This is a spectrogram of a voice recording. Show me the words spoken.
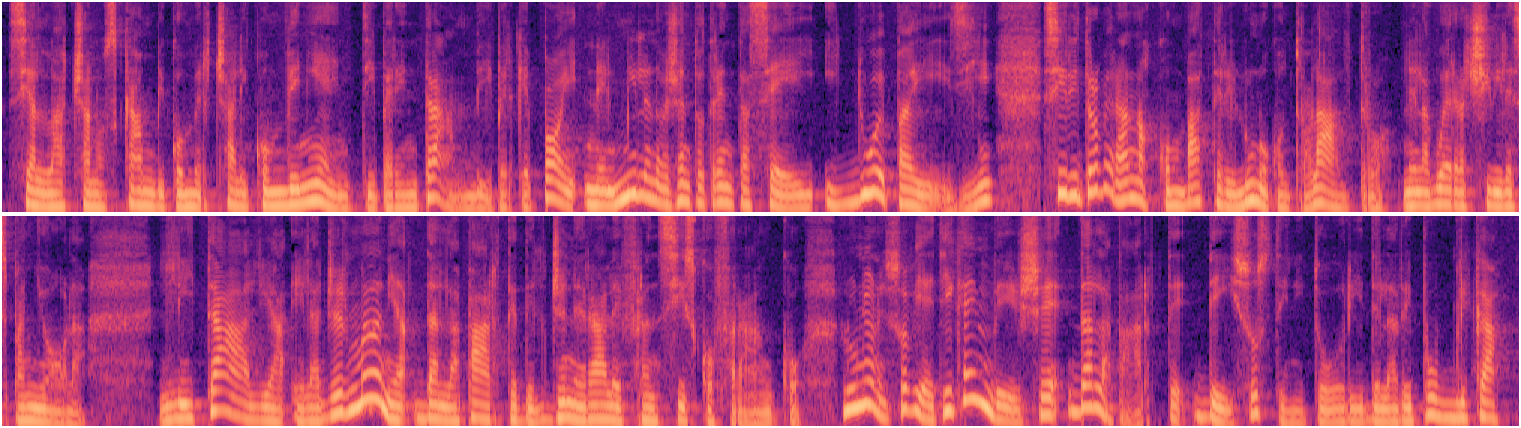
si allacciano scambi commerciali convenienti per entrambi, perché poi nel 1936 i due paesi si ritroveranno a combattere l'uno contro l'altro nella guerra civile spagnola. L'Italia e la Germania dalla parte del generale Francisco Franco, l'Unione Sovietica invece dalla parte dei sostenitori della Repubblica.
